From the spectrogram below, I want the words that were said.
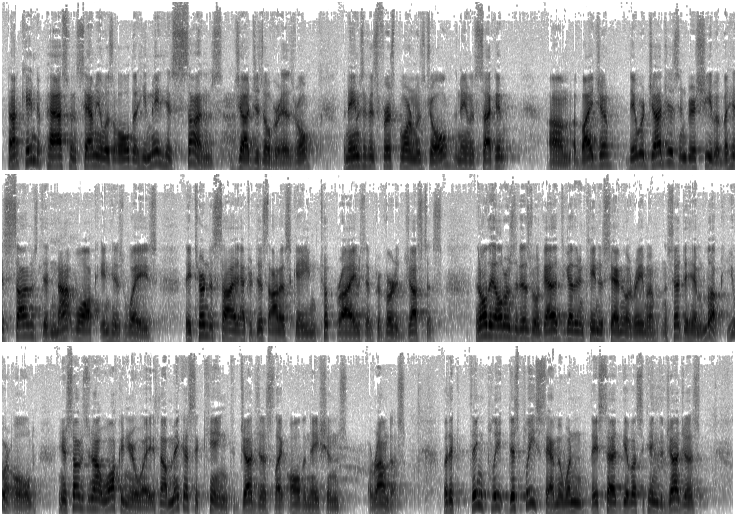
Now it came to pass when Samuel was old that he made his sons judges over Israel. The names of his firstborn was Joel, the name of his second, um, Abijah. They were judges in Beersheba, but his sons did not walk in his ways. They turned aside after dishonest gain, took bribes, and perverted justice. Then all the elders of Israel gathered together and came to Samuel at Ramah and said to him, Look, you are old, and your sons do not walk in your ways. Now make us a king to judge us like all the nations around us. But the thing displeased Samuel when they said, Give us a king to judge us.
